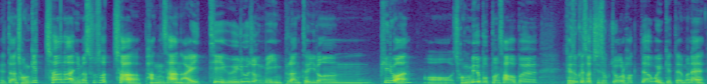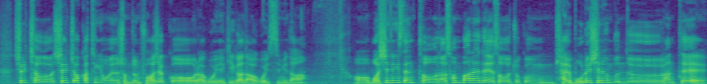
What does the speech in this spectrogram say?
일단 전기차나 아니면 수소차, 방산, IT, 의료 정밀 임플란트 이런 필요한 어, 정밀 부품 사업을 계속해서 지속적으로 확대하고 있기 때문에 실적, 실적 같은 경우에는 점점 좋아질 거라고 얘기가 나오고 있습니다. 어, 머시닝 센터나 선반에 대해서 조금 잘 모르시는 분들한테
